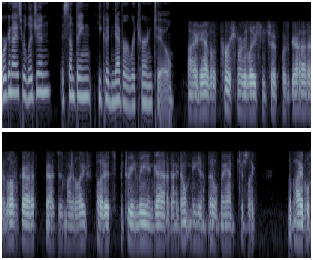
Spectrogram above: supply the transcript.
organized religion is something he could never return to. I have a personal relationship with God. I love God. God's in my life, but it's between me and God. I don't need a middleman, just like the Bible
